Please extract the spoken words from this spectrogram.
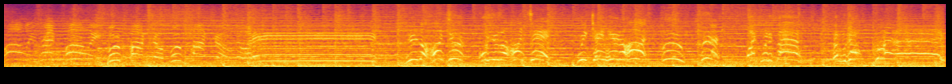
Polly, red Polly, blue poncho, blue poncho. You're the hunter or you're the hunted. We came here to hunt. Blue, clear. White 25. Let we go. Riley!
